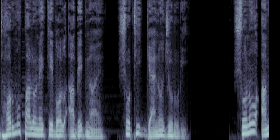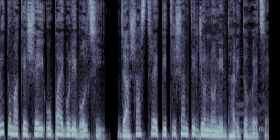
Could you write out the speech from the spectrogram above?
ধর্ম পালনে কেবল আবেগ নয়, সঠিক জ্ঞানও জরুরি। শোনো, আমি তোমাকে সেই উপায়গুলি বলছি, যা শাস্ত্রে পিতৃশান্তির জন্য নির্ধারিত হয়েছে।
